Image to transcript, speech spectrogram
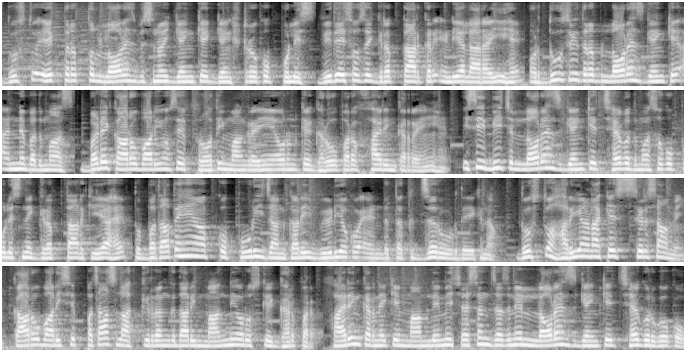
दोस्तों, एक तरफ़ तो लॉरेंस बिश्नोई गैंग के गैंगस्टरों को पुलिस विदेशों से गिरफ़्तार कर इंडिया ला रही है और दूसरी तरफ़ लॉरेंस गैंग के अन्य बदमाश बड़े कारोबारियों से फिरौती मांग रहे हैं और उनके घरों पर फायरिंग कर रहे हैं। इसी बीच लॉरेंस गैंग के छह बदमाशों को पुलिस ने गिरफ़्तार किया है। तो बताते हैं आपको पूरी जानकारी वीडियो को एंड तक ज़रूर देखना। दोस्तों, हरियाणा के सिरसा में कारोबारी से पचास लाख की रंगदारी मांगने और उसके घर पर फायरिंग करने के मामले में सेशन जज ने लॉरेंस गैंग के छह गुर्गों को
